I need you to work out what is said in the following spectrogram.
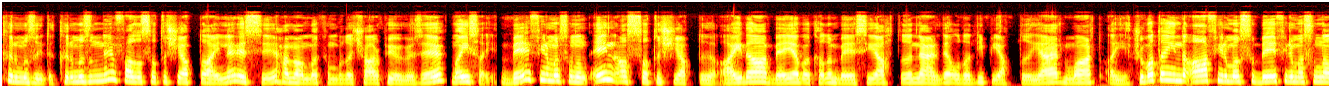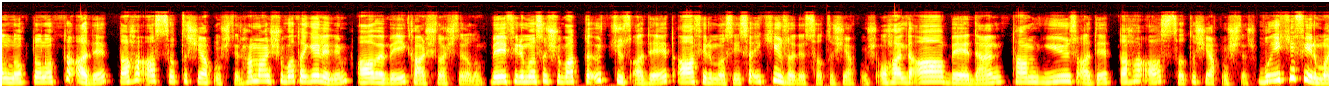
Kırmızıydı. Kırmızının en fazla satış yaptığı ay neresi? Hemen bakın burada çarpıyor göze. Mayıs ayı. B firmasının en az satış yaptığı ayda. B'ye bakalım. B siyahtı. Nerede? O da dip yaptığı yer. Mart ayı. Şubat ayında A firması B firmasından nokta nokta adet daha az satış yapmıştır. Hemen Şubat'a gelelim. A ve B'yi karşılaştıralım. B firması Şubat'ta 300 adet. A firması ise 200 adet satış yapmış. O halde A B'den tam 100 adet daha az satış yapmıştır. Bu iki firma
